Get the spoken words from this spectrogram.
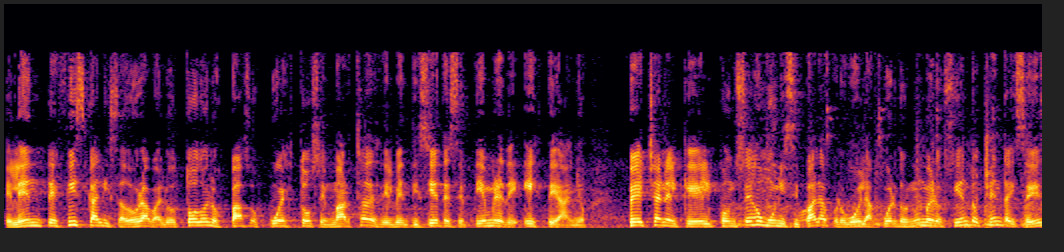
El ente fiscalizador avaló todos los pasos puestos en marcha desde el 27 de septiembre de este año. fecha en el que el Consejo Municipal aprobó el acuerdo número 186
